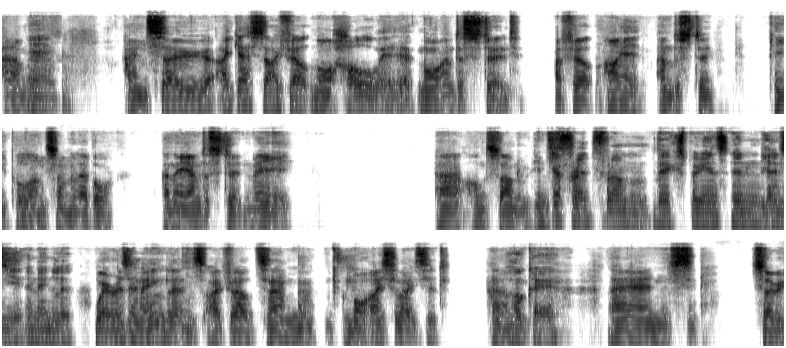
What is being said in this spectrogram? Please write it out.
Um, mm. And so I guess I felt more whole here, more understood. I felt I understood people on some level and they understood me uh, on some different from the experience in, yes. in, in England. Whereas in England, I felt um, more isolated. Um, okay, and so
